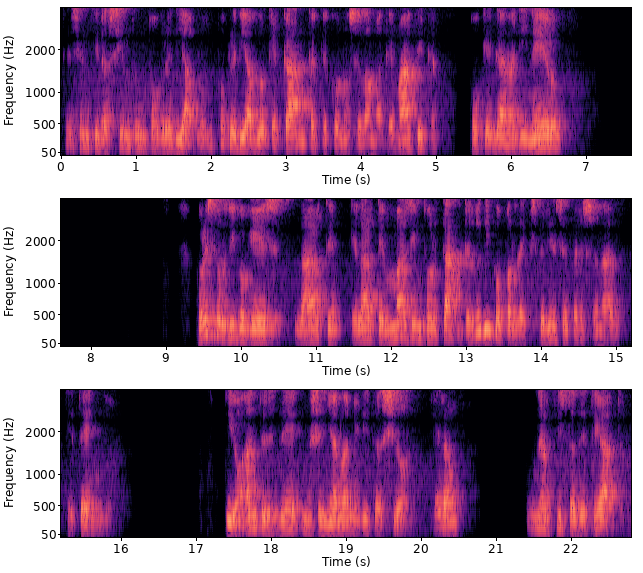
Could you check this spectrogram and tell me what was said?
te sentirás siempre un pobre diablo, un pobre diablo que canta, que conoce la matemática o que gana dinero. Por esto lo digo que es la arte, el arte más importante, lo digo por la experiencia personal que tengo. Yo antes de enseñar la meditación era un artista de teatro,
